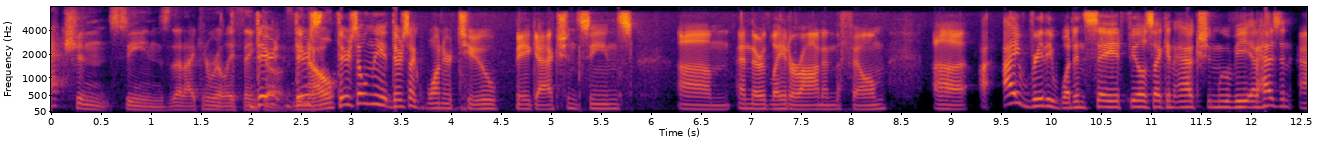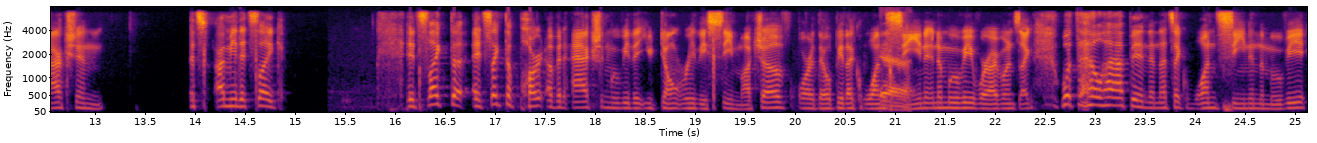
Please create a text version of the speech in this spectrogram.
action scenes that I can really think there, of. You there's know? there's only there's like one or two big action scenes, um, and they're later on in the film. Uh, I, I really wouldn't say it feels like an action movie. It has an action. It's I mean it's like it's like the it's like the part of an action movie that you don't really see much of or there'll be like one Yeah. scene in a movie where everyone's like what the hell happened? And that's like one scene in the movie.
